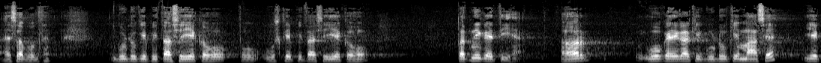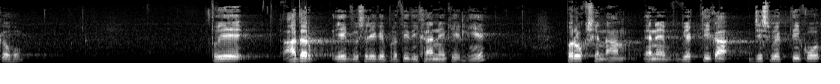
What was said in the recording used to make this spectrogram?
ऐसा बोलते हैं, गुड्डू के पिता से ये कहो तो उसके पिता से ये कहो, पत्नी कहती है, और वो कहेगा कि गुड्डू के माँ से ये कहो। तो ये आदर एक दूसरे के प्रति दिखाने के लिए परोक्ष नाम, यानी व्यक्ति का, जिस व्यक्ति को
